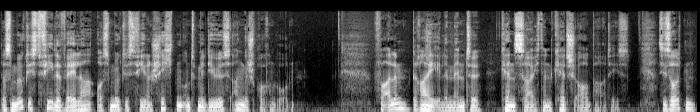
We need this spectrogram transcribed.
dass möglichst viele Wähler aus möglichst vielen Schichten und Milieus angesprochen wurden. Vor allem drei Elemente kennzeichnen Catch-all-Partys. Sie sollten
